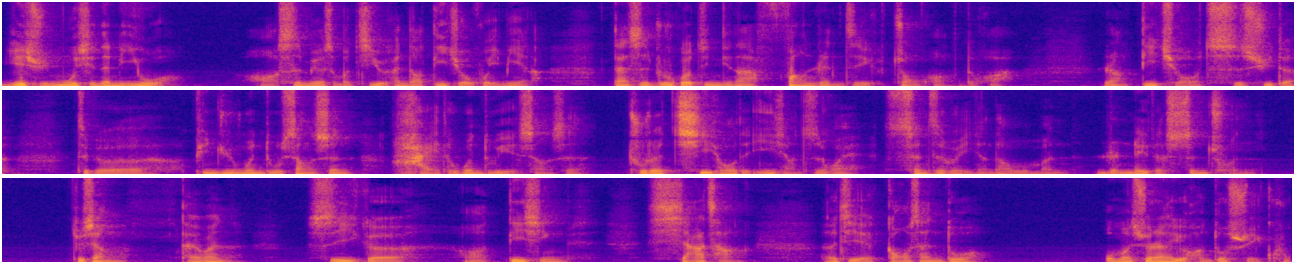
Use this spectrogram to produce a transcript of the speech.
也许目前的你我，哦，是没有什么机会看到地球毁灭了。但是如果今天他放任这个状况的话，让地球持续的这个平均温度上升，海的温度也上升，除了气候的影响之外，甚至会影响到我们人类的生存。就像台湾是一个啊地形狭长，而且高山多，我们虽然有很多水库。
